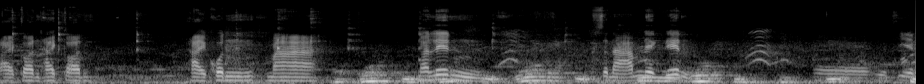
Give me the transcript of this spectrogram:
ถ่ายก่อนถ่ายก่อน ถ่ายคนมา มาเล่น สนามเด็กเล่นเออหัวเทียน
